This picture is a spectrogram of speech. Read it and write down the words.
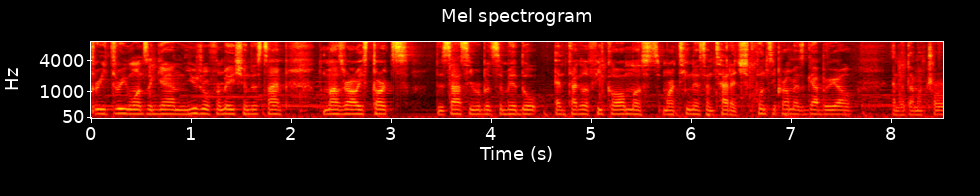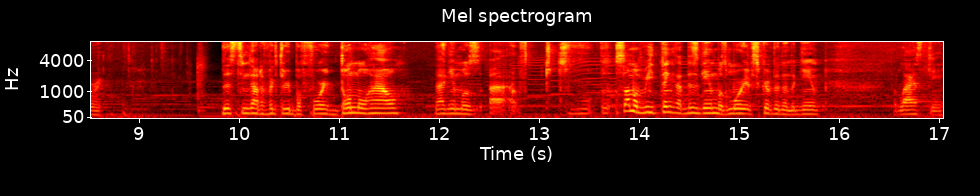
3-3 once again, usual formation this time. Mazraoui starts, Disasi, Robertson middle, and Tagliafico almost, Martinez and Tadic, Quincy Promes, Gabriel, and Adama Traore. This team got a victory before, don't know how. That game was uh, some of me think that this game was more scripted than the game, the last game.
